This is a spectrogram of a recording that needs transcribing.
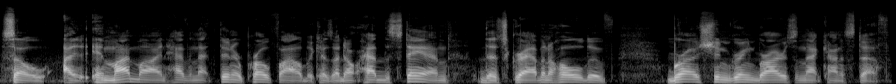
So I, in my mind, having that thinner profile because I don't have the stand that's grabbing a hold of brush and greenbriers and that kind of stuff.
